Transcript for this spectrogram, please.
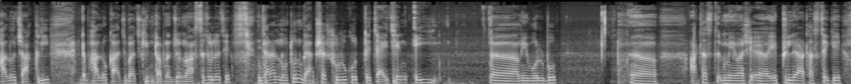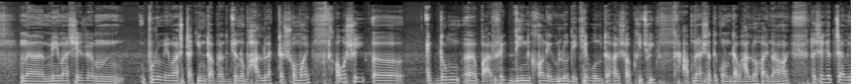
ভালো চাকরি, একটা ভালো কাজবাজ কিন্তু আপনার জন্য আসতে চলেছে। যারা নতুন ব্যবসা শুরু করতে চাইছেন, এই আমি বলব আঠাশ মে মাসে এপ্রিলের আঠাশ থেকে মে মাসের পুরো মে মাসটা কিন্তু আপনাদের জন্য ভালো একটা সময়। অবশ্যই একদম পারফেক্ট দিনক্ষণ এগুলো দেখে বলতে হয় সব কিছুই আপনার সাথে কোনটা ভালো হয় না হয়। তো সেক্ষেত্রে আমি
